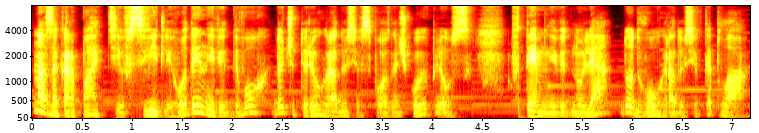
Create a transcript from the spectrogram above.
На Закарпатті в світлі години від 2 до 4 градусів з позначкою плюс, в темні від 0 до 2 градусів тепла.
